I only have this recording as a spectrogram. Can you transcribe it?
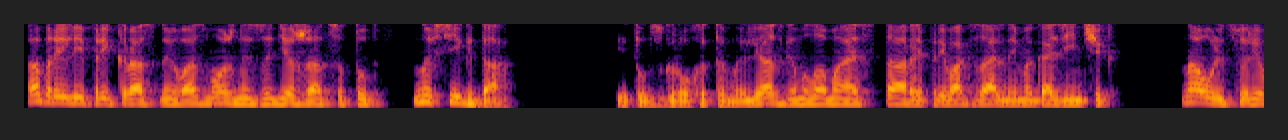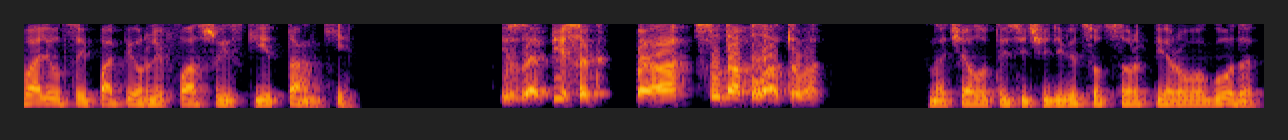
обрели прекрасную возможность задержаться тут навсегда. И тут с грохотом и лязгом, ломая старый привокзальный магазинчик, на улицу революции поперли фашистские танки. Из записок П.А. Судоплатова. К началу 1941 года,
